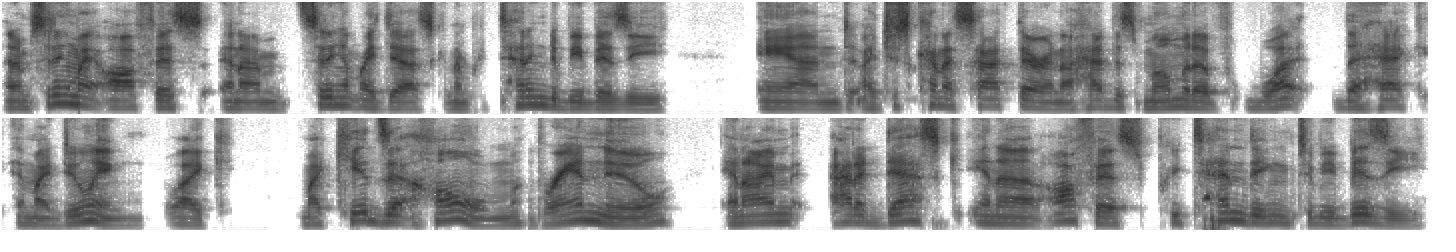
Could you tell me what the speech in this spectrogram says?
and I'm sitting in my office and I'm sitting at my desk and I'm pretending to be busy. And I just kind of sat there and I had this moment of what the heck am I doing? Like my kid's at home, brand new, and I'm at a desk in an office pretending to be busy.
